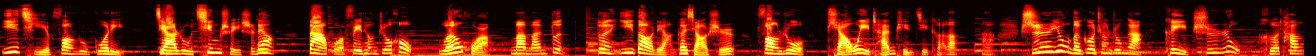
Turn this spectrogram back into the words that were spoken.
一起放入锅里，加入清水适量，大火沸腾之后，文火慢慢炖，炖一到两个小时，放入调味产品即可了啊。食用的过程中啊，可以吃肉喝汤，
